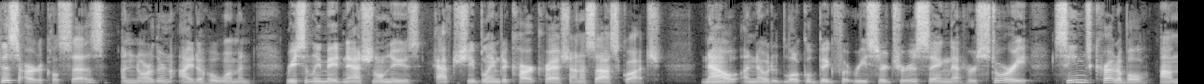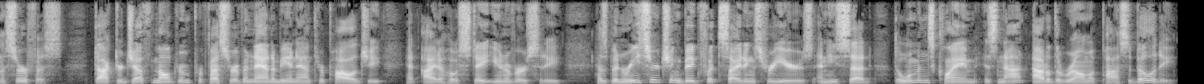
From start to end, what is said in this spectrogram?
This article says a northern Idaho woman recently made national news after she blamed a car crash on a Sasquatch. Now, a noted local Bigfoot researcher is saying that her story seems credible on the surface. Dr. Jeff Meldrum, professor of anatomy and anthropology at Idaho State University, has been researching Bigfoot sightings for years, and he said the woman's claim is not out of the realm of possibility.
